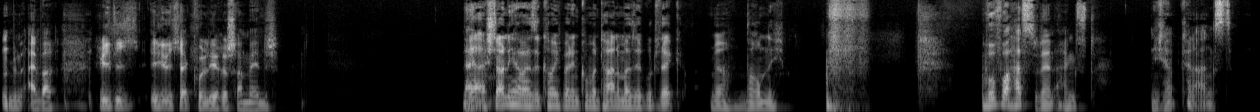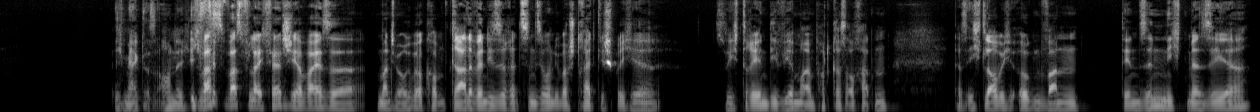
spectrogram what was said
Ich bin einfach richtig ekliger, cholerischer Mensch. Ja, Nein, erstaunlicherweise komme ich bei den Kommentaren immer sehr gut weg. Ja, warum nicht? Wovor hast du denn Angst? Ich habe keine Angst. Ich merke das auch nicht. Ich was, was vielleicht fälschlicherweise manchmal rüberkommt, gerade wenn diese Rezensionen über Streitgespräche sich drehen, die wir mal im Podcast auch hatten, dass ich, glaube ich, irgendwann den Sinn nicht mehr sehe,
